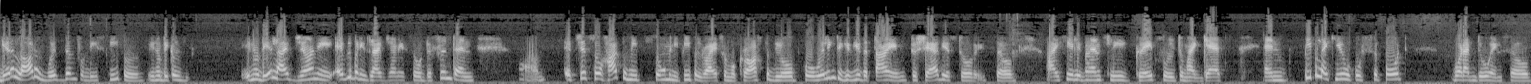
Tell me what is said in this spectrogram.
get a lot of wisdom from these people, you know, because, you know, their life journey, everybody's life journey is so different. And um, it's just so hard to meet so many people, right, from across the globe who are willing to give you the time to share their stories. So I feel immensely grateful to my guests and people like you who support what I'm doing. So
